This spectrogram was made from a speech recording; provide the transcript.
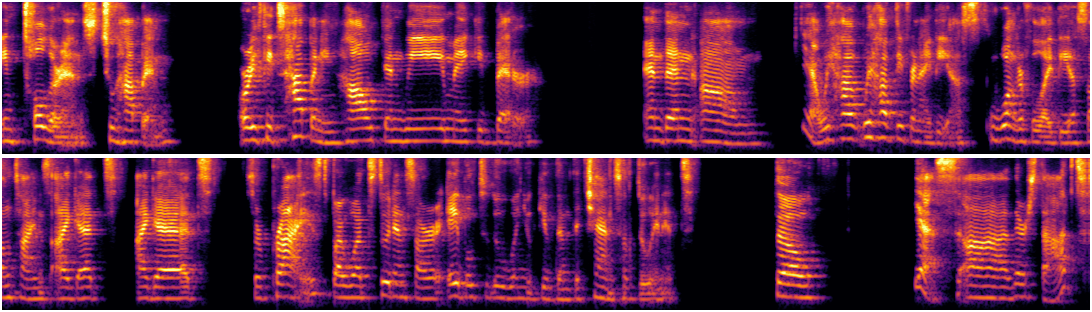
intolerance to happen? Or if it's happening how can we make it better? And then um, yeah we have we have different ideas wonderful ideas. Sometimes i get i get surprised by what students are able to do when you give them the chance of doing it. So yes uh, there's that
